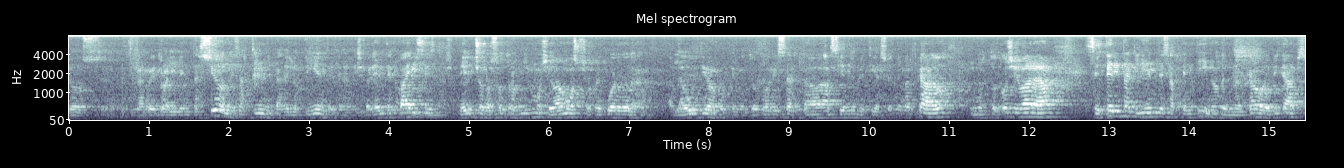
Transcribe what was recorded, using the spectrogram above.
eh, la retroalimentación de esas clínicas de los clientes de los diferentes países. De hecho, nosotros mismos llevamos, yo recuerdo la, última porque me tocó en esa, estaba haciendo investigación de mercado y nos tocó llevar a 70 clientes argentinos del mercado de pickups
